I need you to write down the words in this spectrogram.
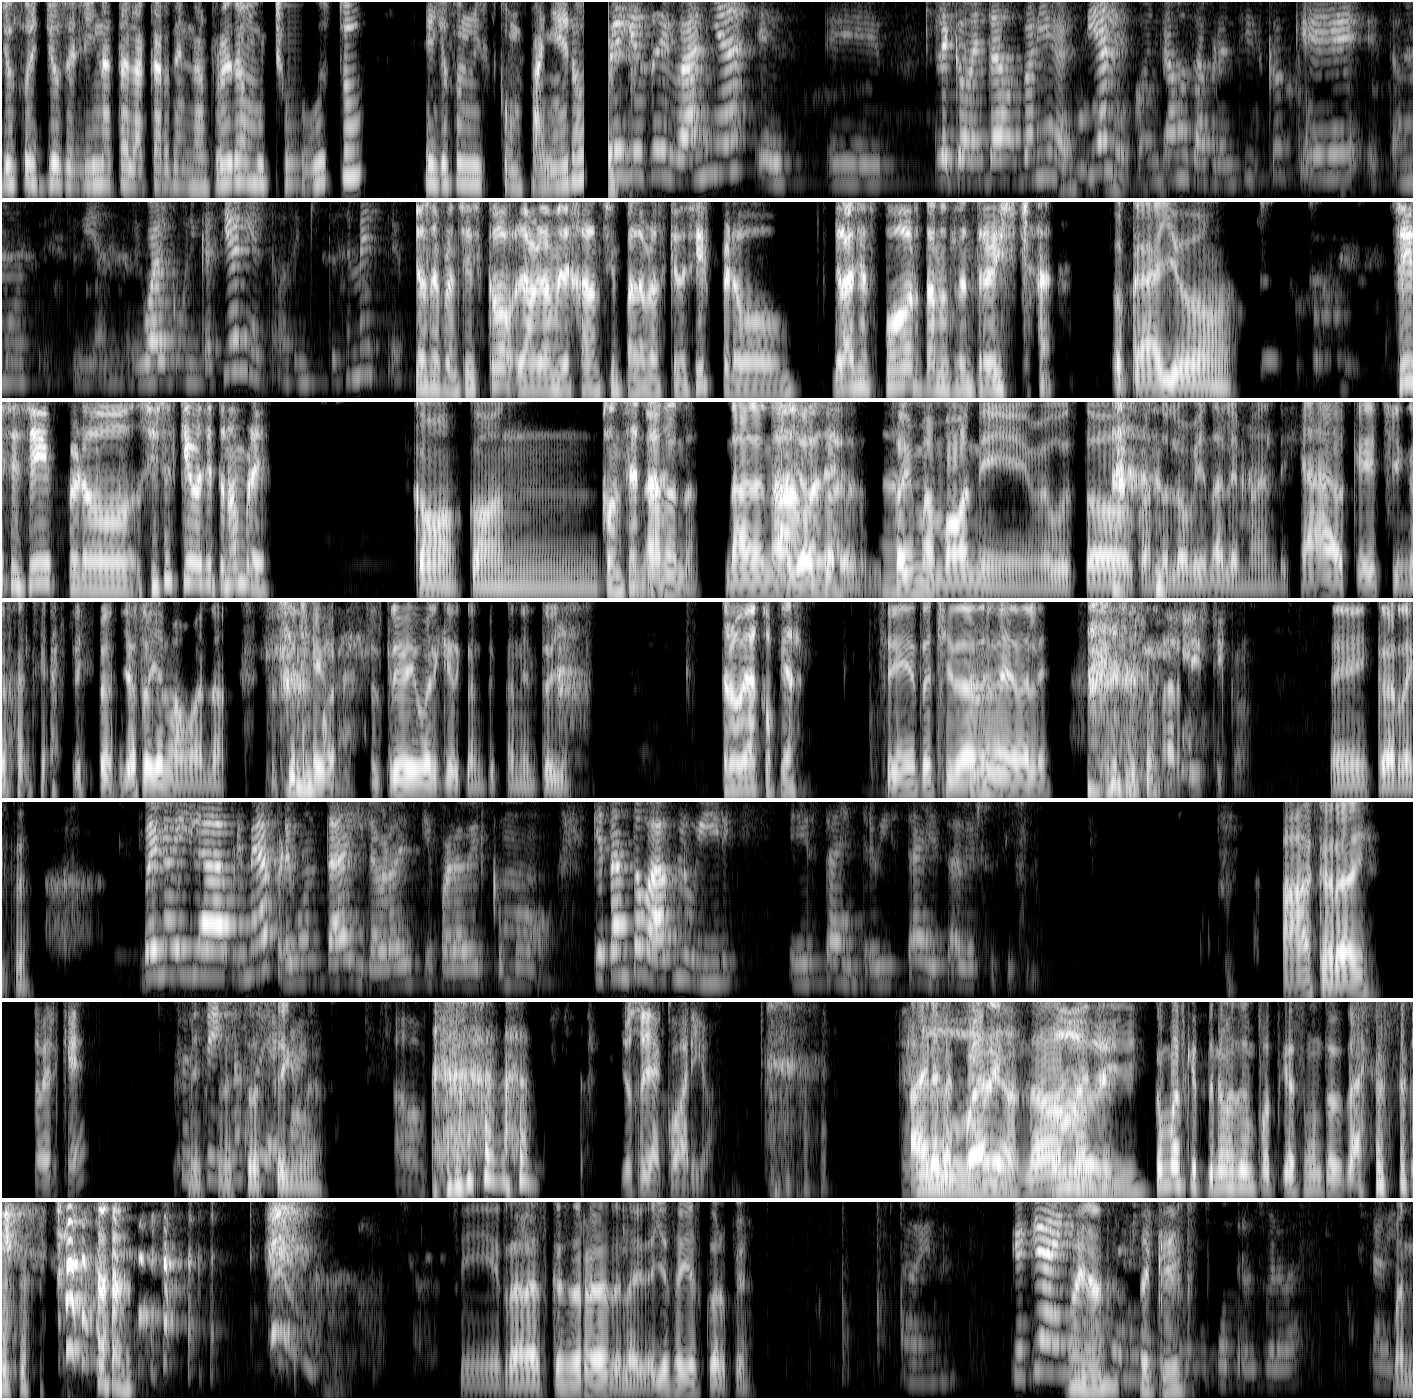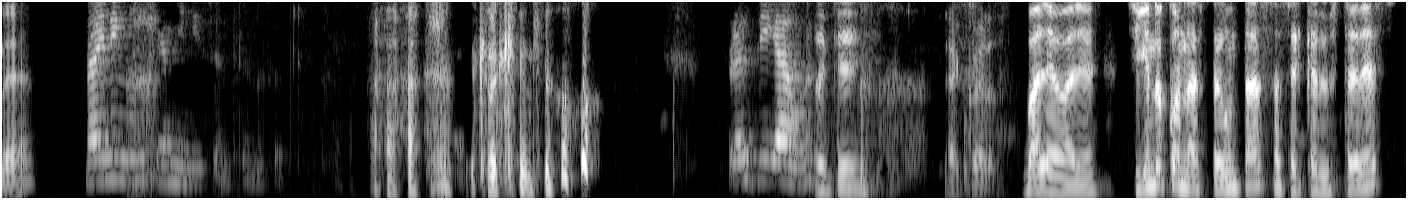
Yo soy Jocelina Tala Cárdenas Rueda, mucho gusto. Ellos son mis compañeros. yo soy Vania, eh, le comentamos, Vania García, le comentamos a Francisco que estamos estudiando igual comunicación y estamos en quinto semestre. Yo soy Francisco, la verdad me dejaron sin palabras que decir, pero gracias por darnos la entrevista. Tocayo. Sí, sí, sí, pero sí se escribe así tu nombre. ¿Cómo? Con. Con Z. No, no, no. No, no, ah, yo soy, ah. mamón y me gustó cuando lo vi en alemán. Dije, ah, ok, chingón. yo soy el mamón, no. Se escribe igual, que con, el tuyo. Te lo voy a copiar. Sí, está chido, dale, dale. Es artístico. Sí, correcto. Bueno, y la primera pregunta, y la verdad es que para ver cómo, qué tanto va a fluir esta entrevista, es saber su signo. Ah, caray. ¿A ver qué? nuestro signo. Yo soy Acuario. Ah, eres Acuario. No, ¿cómo es que tenemos un podcast juntos? sí, raras, cosas raras de la vida. Yo soy Escorpio. Bueno. Creo que hay bueno, ningún Géminis entre nosotros, ¿verdad? Está bien. ¿Mandé? No hay ningún Géminis entre nosotros. Creo que no. Pero digamos. Ok. De acuerdo. Vale, vale. Siguiendo con las preguntas acerca de ustedes,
